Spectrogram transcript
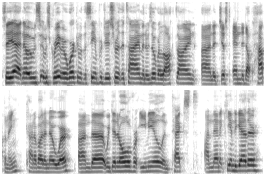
So yeah, no, it was it was great. We were working with the same producer at the time, and it was over lockdown, and it just ended up happening, kind of out of nowhere. And uh, we did it all over email and text, and then it came together.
